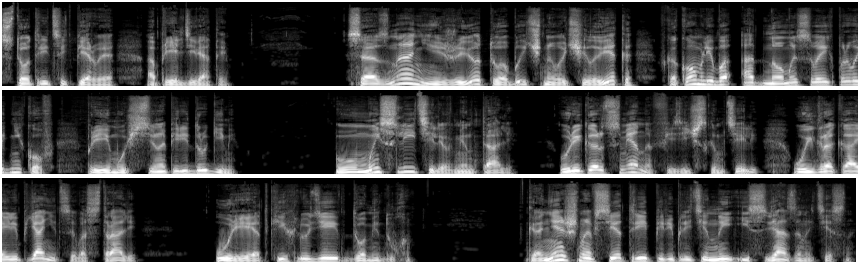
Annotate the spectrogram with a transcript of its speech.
131 апрель 9. Сознание живет у обычного человека в каком-либо одном из своих проводников, преимущественно перед другими. У мыслителя в ментале, у рекордсмена в физическом теле, у игрока или пьяницы в астрале, у редких людей в доме духа. Конечно, все три переплетены и связаны тесно.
